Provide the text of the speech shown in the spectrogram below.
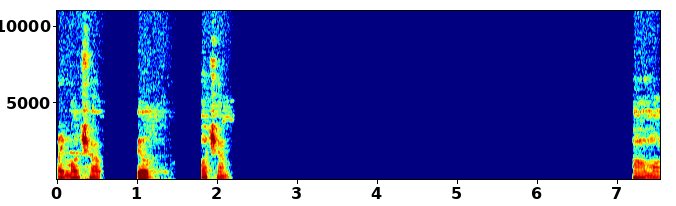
my Machamp build Machamp? Oh my.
